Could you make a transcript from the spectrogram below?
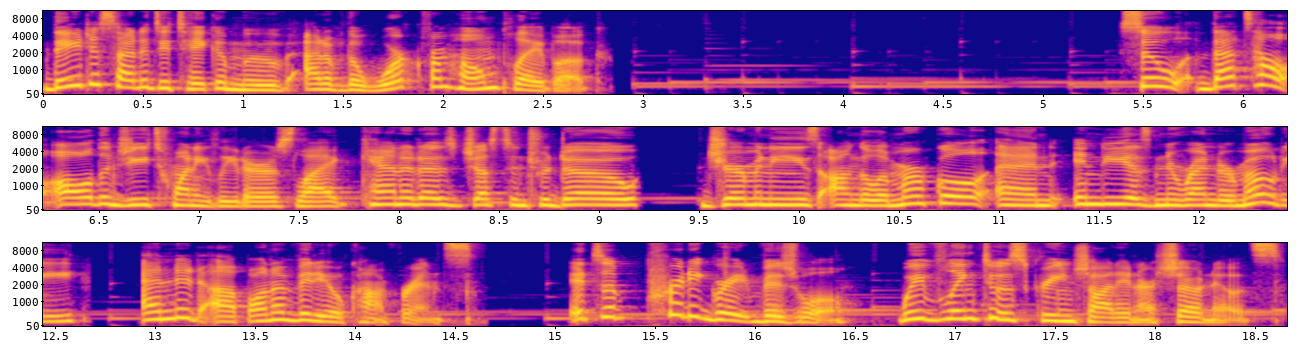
they decided to take a move out of the work from home playbook. So that's how all the G20 leaders, like Canada's Justin Trudeau, Germany's Angela Merkel, and India's Narendra Modi, ended up on a video conference. It's a pretty great visual. We've linked to a screenshot in our show notes.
